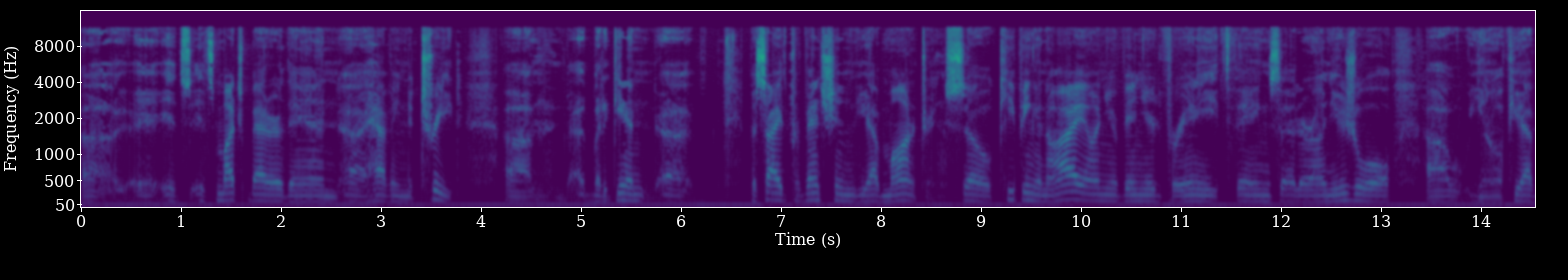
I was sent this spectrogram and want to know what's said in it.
Uh, it's, it's much better than uh, having to treat. Um, but again, besides prevention, you have monitoring. So keeping an eye on your vineyard for any things that are unusual, uh, you know, if you have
